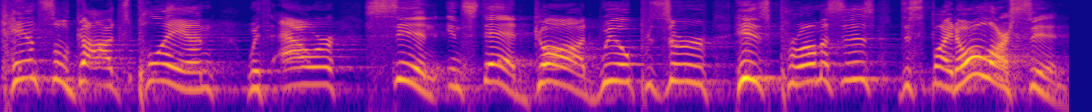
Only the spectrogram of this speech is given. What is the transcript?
cancel God's plan with our sin. Instead, God will preserve His promises despite all our sin.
